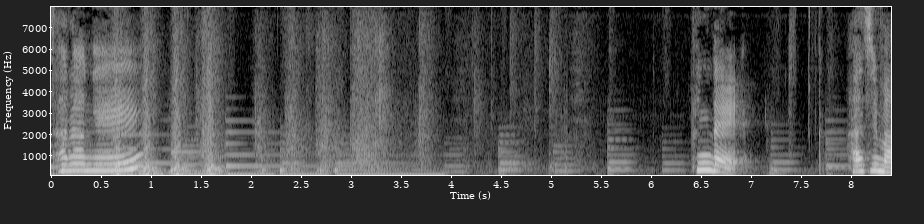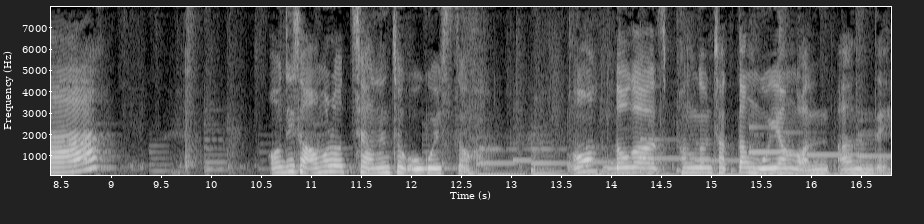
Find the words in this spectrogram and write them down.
사랑해. 핑대 하지 마. 어디서 아무렇지 않은 척 오고 있어. 어? 너가 방금 작당 모의한 거 안, 아는데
